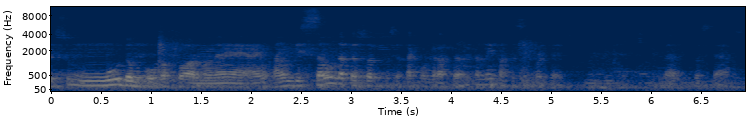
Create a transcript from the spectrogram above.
Isso muda um pouco a forma, né? A ambição da pessoa que você está contratando também passa a ser importante nesse processo.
